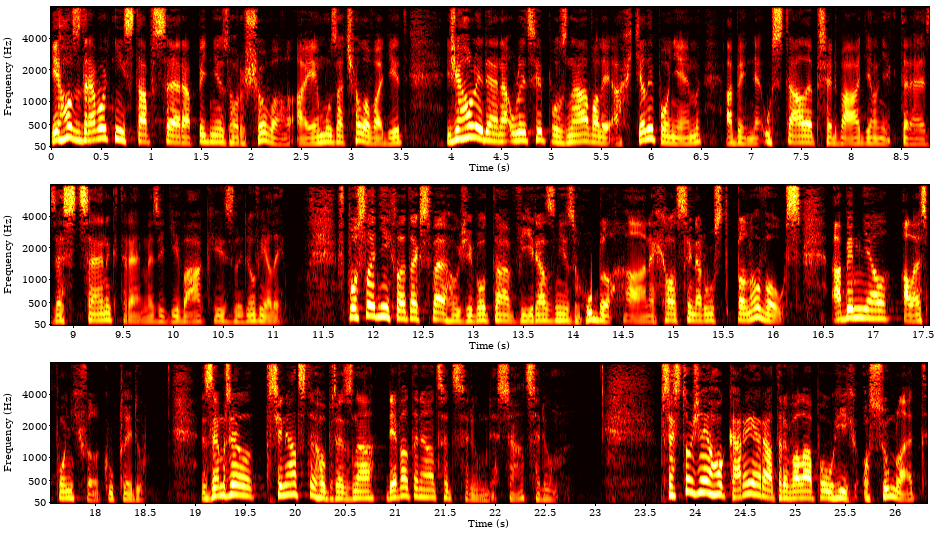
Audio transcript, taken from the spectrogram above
Jeho zdravotní stav se rapidně zhoršoval a jemu začalo vadit, že ho lidé na ulici poznávali a chtěli po něm, aby neustále předváděl některé ze scén, které mezi diváky zlidověly. V posledních letech svého života výrazně zhubl a nechal si narůst plnovous, aby měl alespoň chvilku klidu. Zemřel 13. března 1977. Přestože jeho kariéra trvala pouhých 8 let,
